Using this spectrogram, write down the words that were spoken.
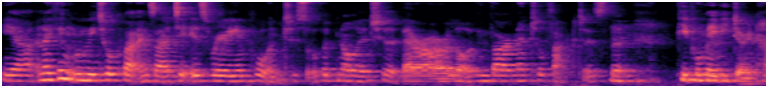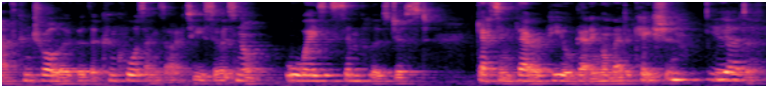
Yeah, and I think when we talk about anxiety, it is really important to sort of acknowledge that there are a lot of environmental factors that Mm. people maybe don't have control over that can cause anxiety. So it's not always as simple as just getting therapy or getting on medication. Yeah, definitely.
